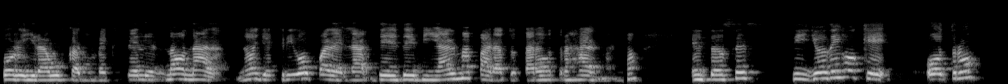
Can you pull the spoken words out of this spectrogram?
por ir a buscar un bestseller, no, nada, ¿no? Yo escribo para desde mi alma para tocar a otras almas, ¿no? Entonces, si yo dejo que otro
